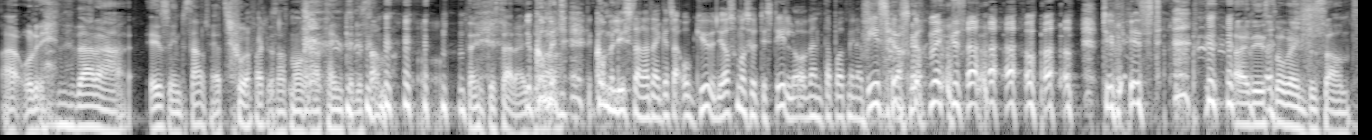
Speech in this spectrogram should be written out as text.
Och det, det där är, så intressant, för jag tror faktiskt att många tänker detsamma. tänker så här, Nu kommer, ja, nu kommer lyssnarna att tänka så här, åh gud, jag som har suttit still och väntat på att mina biceps ska växa. Typiskt. nej, det är så intressant.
